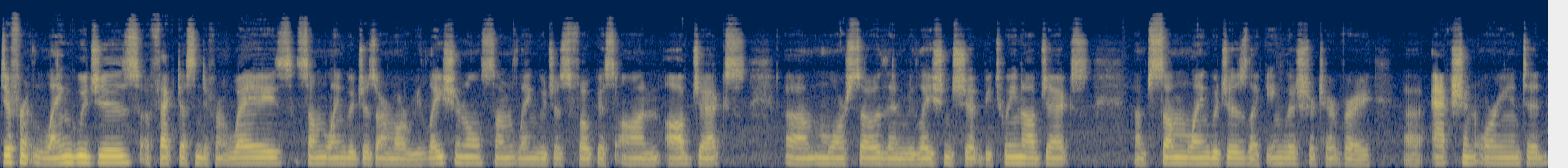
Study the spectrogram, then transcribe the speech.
Different languages affect us in different ways. Some languages are more relational. Some languages focus on objects um, more so than relationship between objects. Um, some languages, like English, are very uh, action-oriented.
